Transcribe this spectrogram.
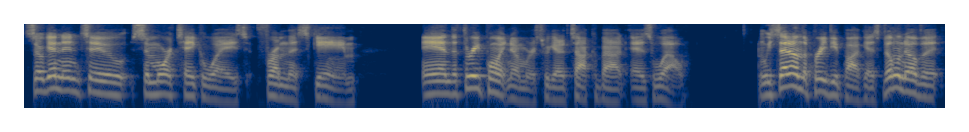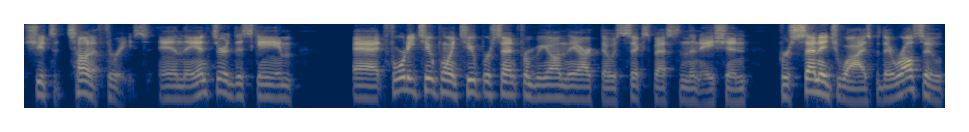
So, getting into some more takeaways from this game and the three point numbers we got to talk about as well. We said on the preview podcast, Villanova shoots a ton of threes, and they entered this game at 42.2% from beyond the arc. That was sixth best in the nation, percentage wise, but they were also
